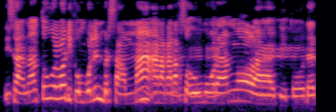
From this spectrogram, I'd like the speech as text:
di sana tuh lo dikumpulin bersama Hmm. anak-anak seumuran lo lah Hmm. gitu dan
